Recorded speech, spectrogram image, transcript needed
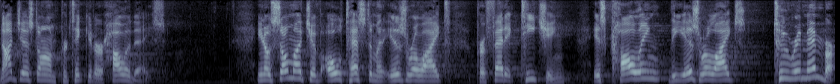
not just on particular holidays. You know, so much of Old Testament Israelite prophetic teaching is calling the Israelites to remember.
